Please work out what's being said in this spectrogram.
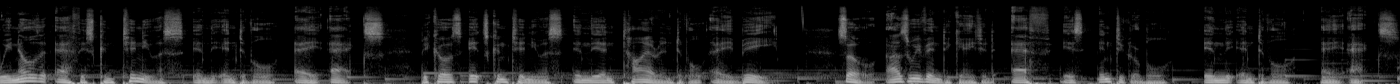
We know that f is continuous in the interval ax because it's continuous in the entire interval ab. So, as we've indicated, f is integrable in the interval ax.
